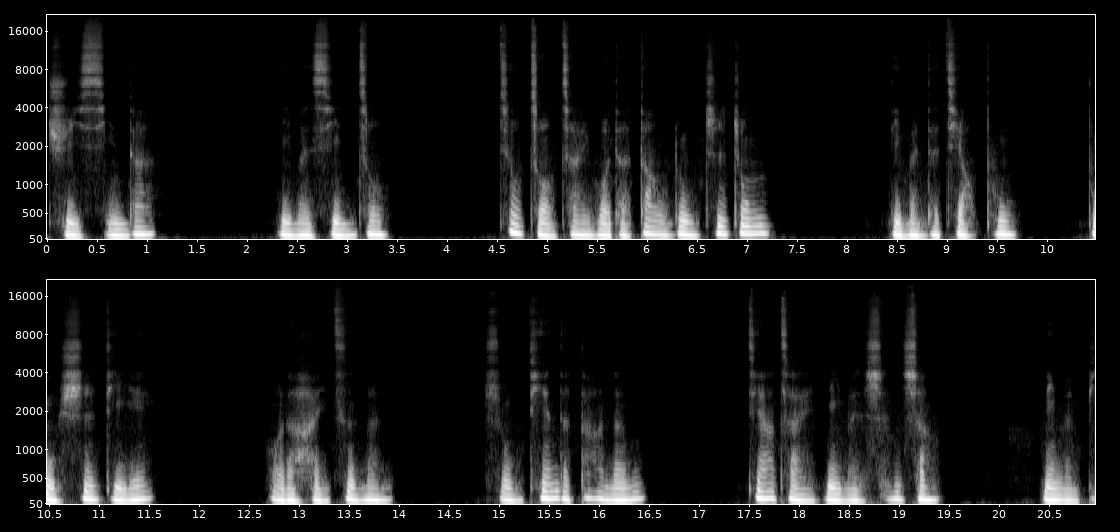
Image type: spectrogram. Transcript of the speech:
去行的。你们行走，就走在我的道路之中。你们的脚步不失跌。我的孩子们，属天的大能加在你们身上。你们必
